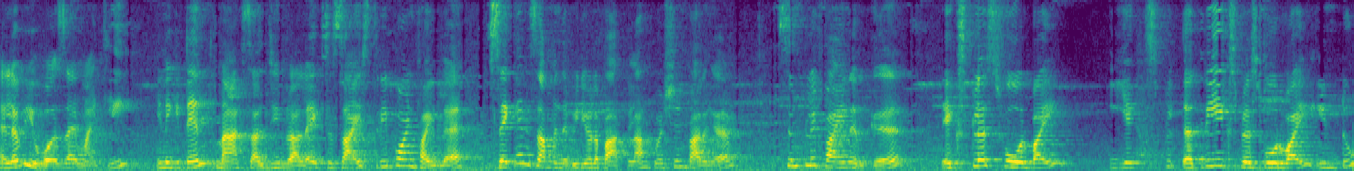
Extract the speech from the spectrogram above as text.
ஹலோ வியூவர்ஸ் ஐ மைட்லி இன்னைக்கு டென்த் மேக்ஸ் அல்ஜிப்ரால எக்ஸசைஸ் த்ரீ பாயிண்ட் ஃபைவ்ல செகண்ட் சம் இந்த வீடியோவில் பார்க்கலாம். கொஷின் பாருங்கள் சிம்பிளிஃபைன்னு இருக்கு. X plus four by x three x plus four y into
